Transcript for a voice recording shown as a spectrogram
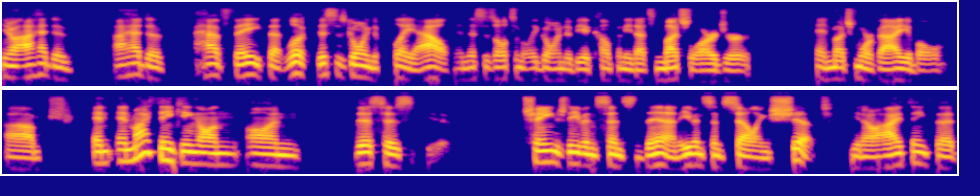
you know, I had to I had to have faith that look, this is going to play out, and this is ultimately going to be a company that's much larger and much more valuable. Um, and and my thinking on on this has changed even since then, even since selling Shipt. You know, I think that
